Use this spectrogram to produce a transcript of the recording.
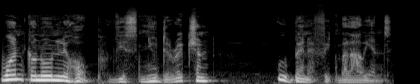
One can only hope this new direction will benefit Malawians.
